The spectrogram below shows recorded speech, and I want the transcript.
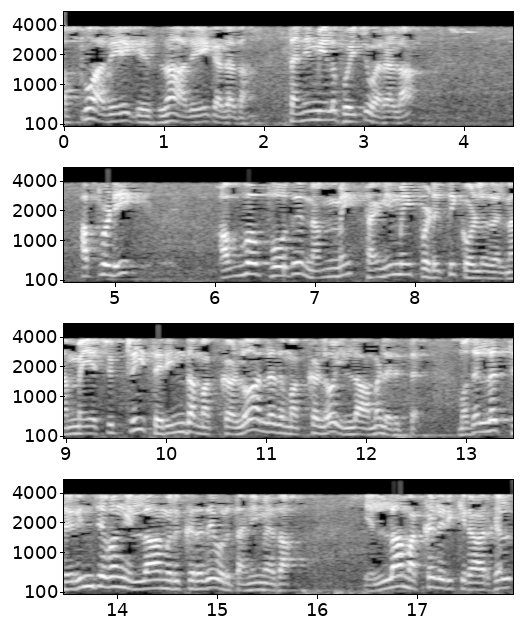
அப்போ அதே கேஸ் தான் அதே கதை தான். தனிமையில போயிட்டு வரலாம். அப்படி அவ்வப்போது நம்மை தனிமைப்படுத்தி கொள்ளுதல் நம்மைய சுற்றி தெரிந்த மக்களோ அல்லது மக்களோ இல்லாமல் இருத்தல். முதல்ல தெரிஞ்சவங்க இல்லாம இருக்கிறதே ஒரு தனிமை தான் எல்லா மக்கள் இருக்கிறார்கள்.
